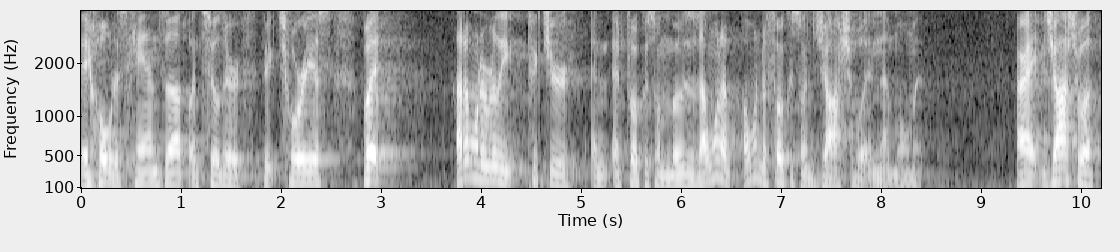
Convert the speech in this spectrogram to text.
they hold his hands up until they're victorious. But I don't want to really picture and, and focus on Moses. I want, to, I want to focus on Joshua in that moment. All right, Joshua,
